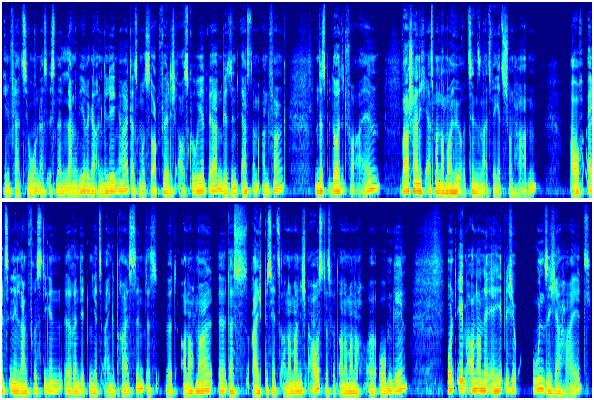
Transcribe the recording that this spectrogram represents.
Inflation, das ist eine langwierige Angelegenheit. Das muss sorgfältig auskuriert werden. Wir sind erst am Anfang. Und das bedeutet vor allem wahrscheinlich erstmal nochmal höhere Zinsen, als wir jetzt schon haben. Auch als in den langfristigen äh, Renditen jetzt eingepreist sind. Das wird auch nochmal, äh, das reicht bis jetzt auch nochmal nicht aus. Das wird auch nochmal nach äh, oben gehen. Und eben auch noch eine erhebliche Unsicherheit.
